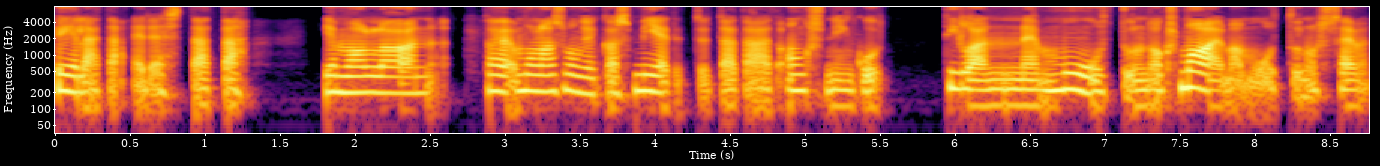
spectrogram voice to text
pelätä edes tätä. Ja me ollaan tai me ollaan sunkin kanssa mietitty tätä, että onko niinku tilanne muuttunut, onko maailma muuttunut sen,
